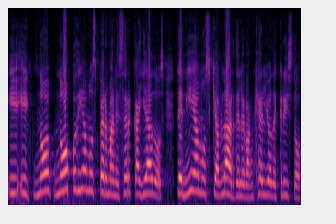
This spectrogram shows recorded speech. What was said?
Y, no, no podíamos permanecer callados. Teníamos que hablar del Evangelio de Cristo.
